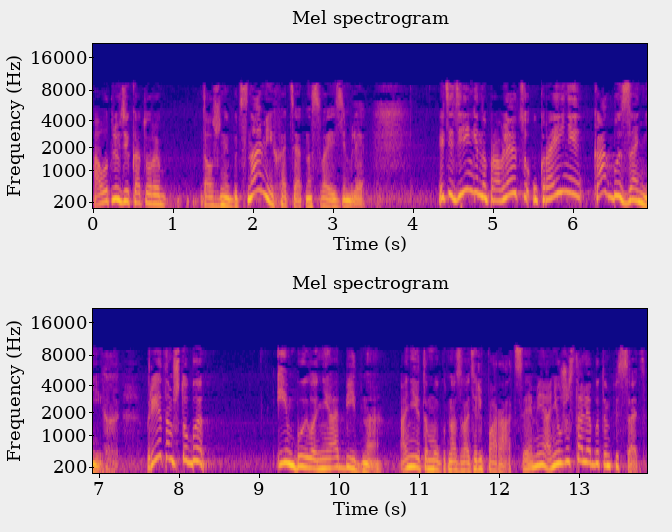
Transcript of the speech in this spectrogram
А вот люди, которые должны быть с нами и хотят на своей земле, эти деньги направляются Украине как бы за них. При этом, чтобы им было не обидно, они это могут назвать репарациями, они уже стали об этом писать.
